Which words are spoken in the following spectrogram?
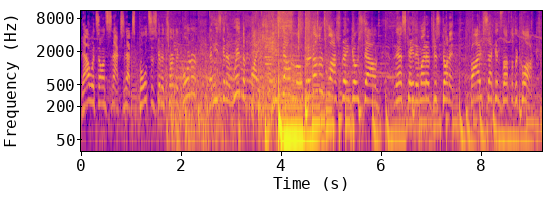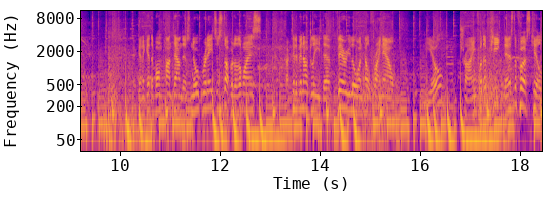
Now it's on Snax next. Boltz is gonna turn the corner, and he's gonna win the fight. He's down low, but another flashbang goes down. And SK, they might have just done it. Five seconds left of the clock. They're gonna get the bomb plant down. There's no grenade to stop it, otherwise that could have been ugly. They're very low on health right now. Neo trying for the peak. There's the first kill.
